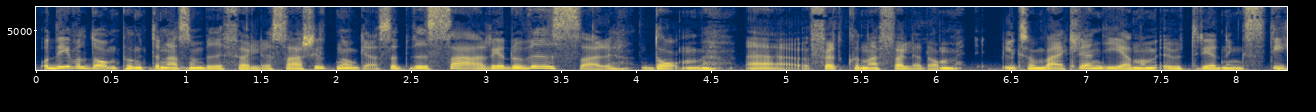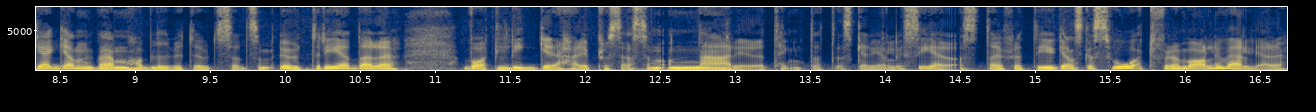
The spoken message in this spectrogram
Och det är väl de punkterna som vi följer särskilt noga så att vi särredovisar dem eh, för att kunna följa dem liksom verkligen genom utredningsstegen. Vem har blivit utsedd som utredare? Vart ligger det här i processen och när är det tänkt att det ska realiseras? Därför att det är ju ganska svårt för en vanlig väljare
